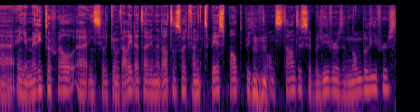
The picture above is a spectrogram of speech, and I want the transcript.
uh, en je merkt toch wel uh, in Silicon Valley dat daar inderdaad een soort van tweespalt begint te mhm. ontstaan tussen believers en non-believers.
